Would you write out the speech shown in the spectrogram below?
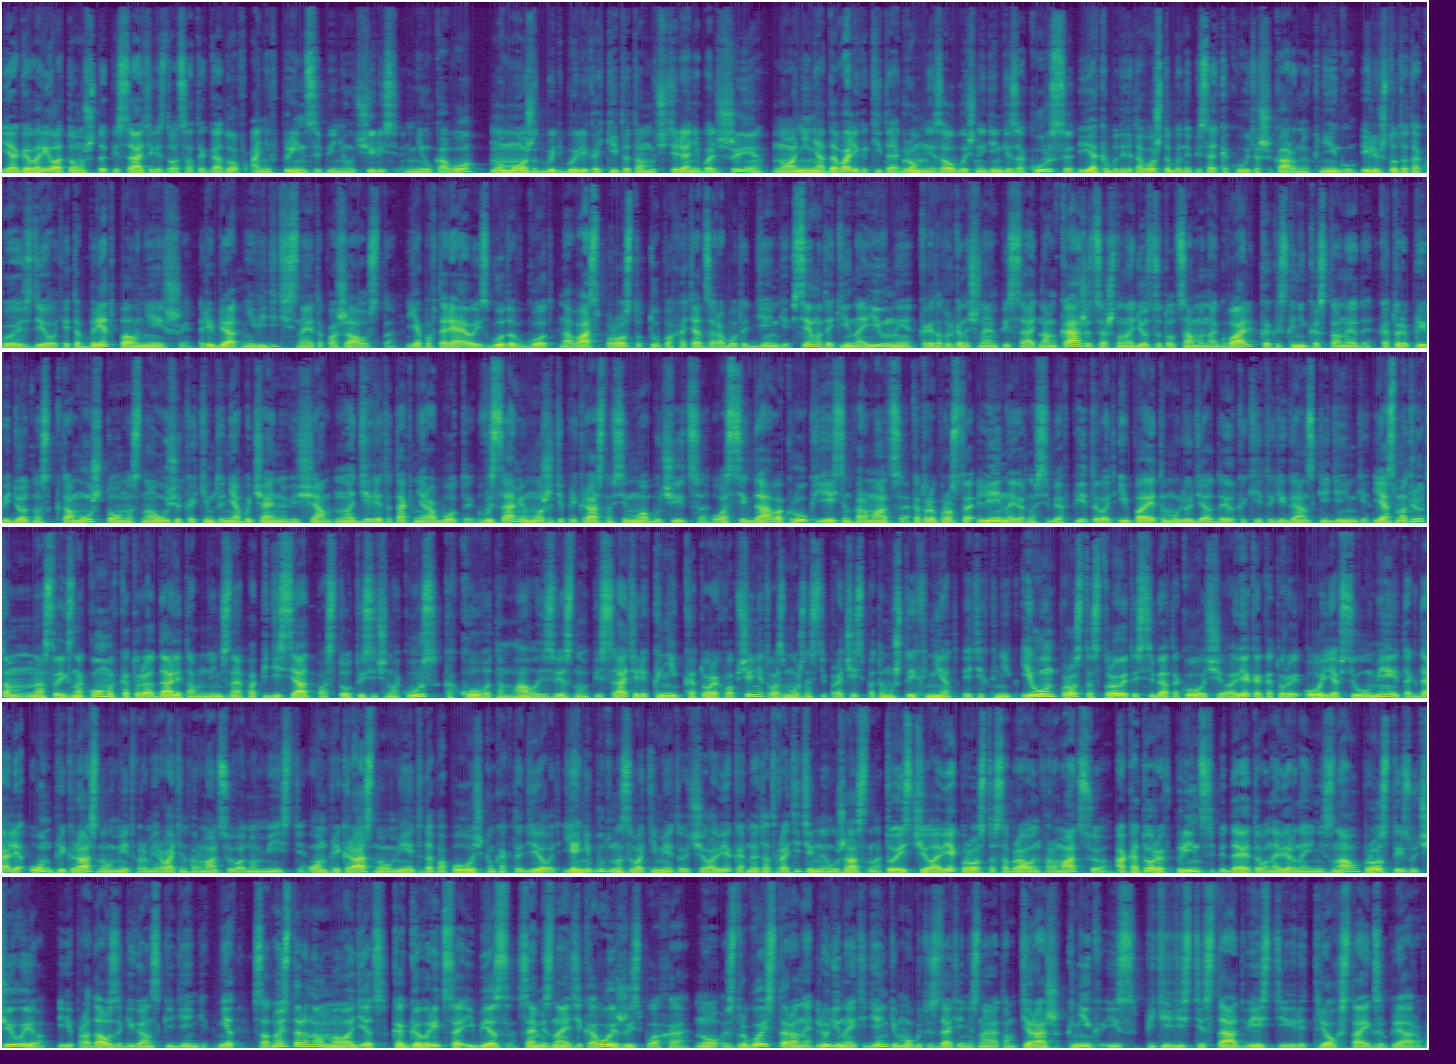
Я говорил о том, что писатели с 20-х годов, они в принципе не учились ни у кого. Ну, может быть, были какие-то там учителя небольшие, но они не отдавали какие-то огромные заоблачные деньги за курсы, якобы для того, чтобы написать какую-то шикарную книгу или что-то такое сделать. Это бред полнейший. Ребят, не ведитесь на это, пожалуйста. Я повторяю из года в год. На вас просто тупо хотят заработать деньги. Все мы такие наивные, когда только начинаем писать писать. Нам кажется, что найдется тот самый Нагваль, как из книг Кастанеды, который приведет нас к тому, что он нас научит каким-то необычайным вещам. Но на деле это так не работает. Вы сами можете прекрасно всему обучиться. У вас всегда вокруг есть информация, которую просто лень, наверное, в себя впитывать, и поэтому люди отдают какие-то гигантские деньги. Я смотрю там на своих знакомых, которые отдали там, не знаю, по 50, по 100 тысяч на курс какого-то малоизвестного писателя, книг которых вообще нет возможности прочесть, потому что их нет, этих книг. И он просто строит из себя себя такого человека, который, ой, я все умею и так далее, он прекрасно умеет формировать информацию в одном месте. Он прекрасно умеет это по полочкам как-то делать. Я не буду называть имя этого человека, но это отвратительно и ужасно. То есть человек просто собрал информацию, о которой, в принципе, до этого, наверное, не знал, просто изучил ее и продал за гигантские деньги. Нет, с одной стороны, он молодец. Как говорится, и без сами знаете кого, и жизнь плоха. Но с другой стороны, люди на эти деньги могут издать, я не знаю, там, тираж книг из 50, 100, 200 или 300 экземпляров.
